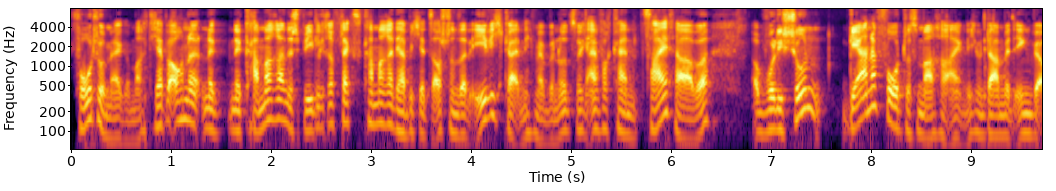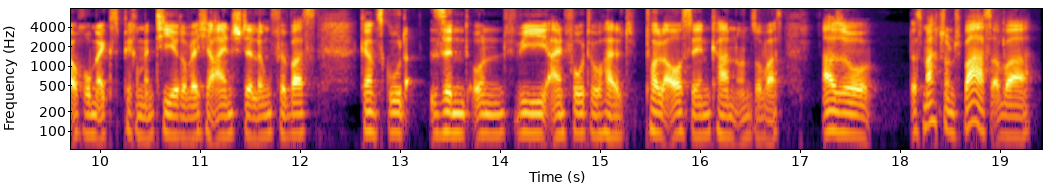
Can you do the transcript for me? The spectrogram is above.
Foto mehr gemacht. Ich habe auch eine, eine, eine Kamera, eine Spiegelreflexkamera, die habe ich jetzt auch schon seit Ewigkeit nicht mehr benutzt, weil ich einfach keine Zeit habe, obwohl ich schon gerne Fotos mache eigentlich und damit irgendwie auch rumexperimentiere, welche Einstellungen für was ganz gut sind und wie ein Foto halt toll aussehen kann und sowas. Also, das macht schon Spaß, aber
